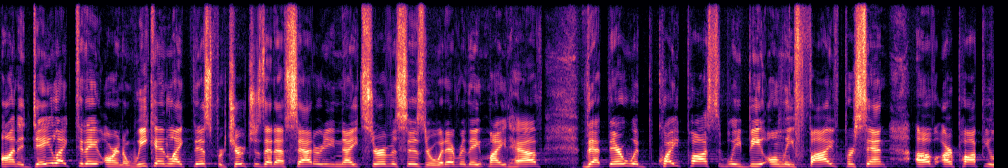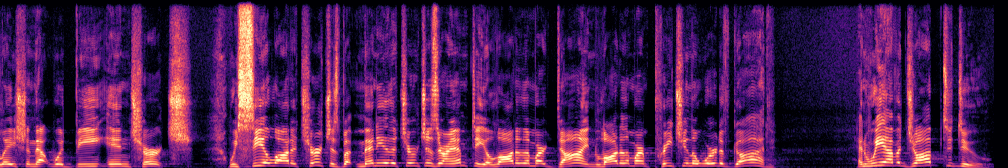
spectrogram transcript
on a day like today or on a weekend like this for churches that have Saturday night services or whatever they might have, that there would quite possibly be only 5% of our population that would be in church. We see a lot of churches, but many of the churches are empty. A lot of them are dying. A lot of them aren't preaching the Word of God. And we have a job to do.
